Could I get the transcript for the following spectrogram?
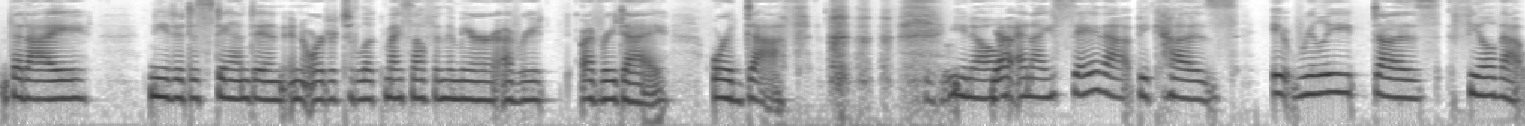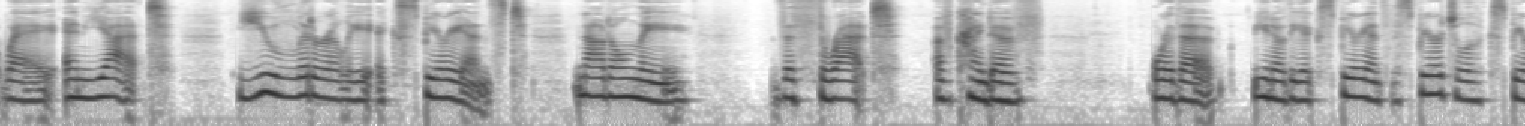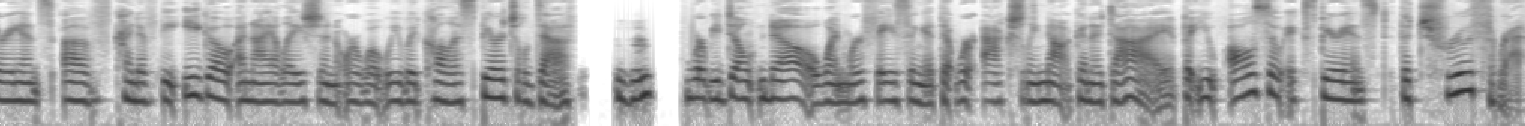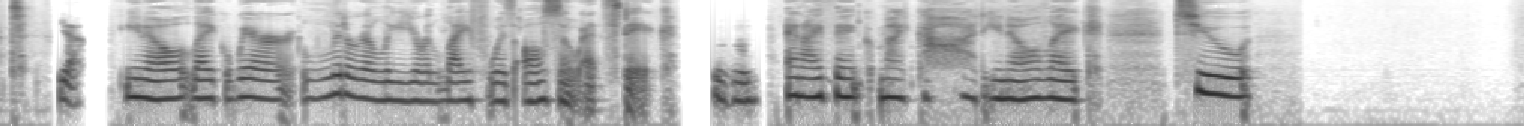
that I needed to stand in in order to look myself in the mirror every every day or death. mm-hmm. You know, yeah. and I say that because it really does feel that way and yet you literally experienced not only the threat of kind of or the you know, the experience, the spiritual experience of kind of the ego annihilation or what we would call a spiritual death, mm-hmm. where we don't know when we're facing it that we're actually not going to die. But you also experienced the true threat. You know, like where literally your life was also at stake. Mm-hmm. And I think, my God, you know, like to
